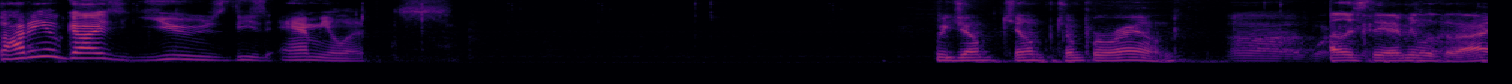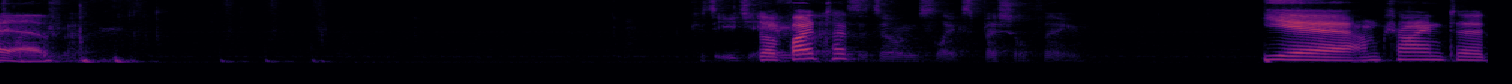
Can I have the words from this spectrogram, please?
So how do you guys use these amulets? We jump, jump, jump around. Uh, what At least the of amulet that I have. talking about? 'Cause each So if I amulet took- has its own like special thing. Yeah, I'm trying to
